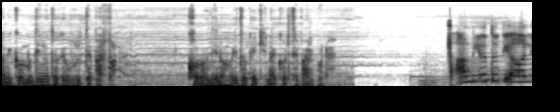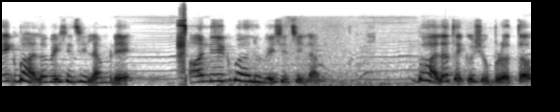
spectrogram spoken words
আমি কোনোদিনও তোকে ভুলতে পারব না। কোনোদিনও আমি তোকে ঘৃণা করতে পারব না। আমিও তোকে অনেক ভালোবেসেছিলাম রে। অনেক ভালোবেসেছিলাম। ভালো থেকো সুব্রত।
